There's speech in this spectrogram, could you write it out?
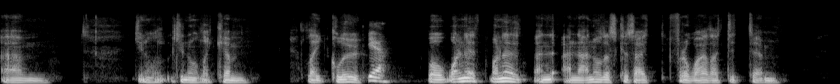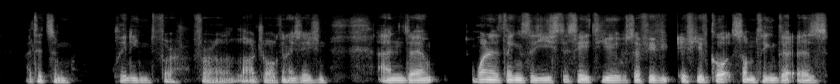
Um, do you know? Do you know like um like glue? Yeah. Well, one of one of and and I know this because I for a while I did um I did some cleaning for for a large organization, and um, one of the things they used to say to you was if you've if you've got something that is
